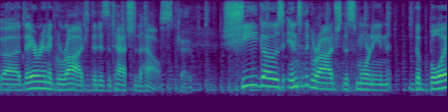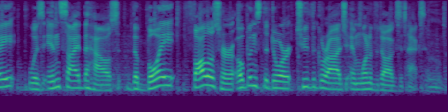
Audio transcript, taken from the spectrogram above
Uh, they are in a garage that is attached to the house. Okay. She goes into the garage this morning. The boy was inside the house. The boy follows her, opens the door to the garage, and one of the dogs attacks him. Oh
